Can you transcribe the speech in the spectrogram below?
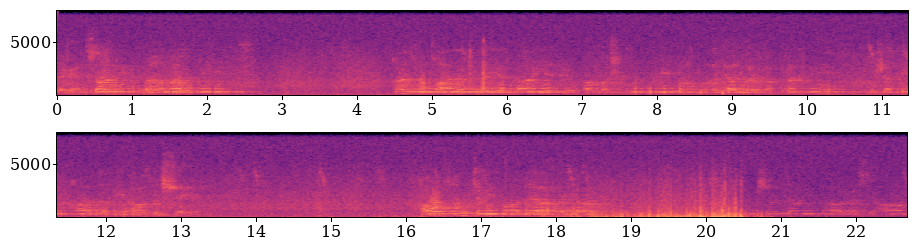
لیکن انسان ایک بہما ہوتی قرض و قالب در یکایی توبا مشمول بھی بہمایا در غفلت بھی وشدید خاض حوزم چمی مالیا آیا خوشن جاری بھار اسعاب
